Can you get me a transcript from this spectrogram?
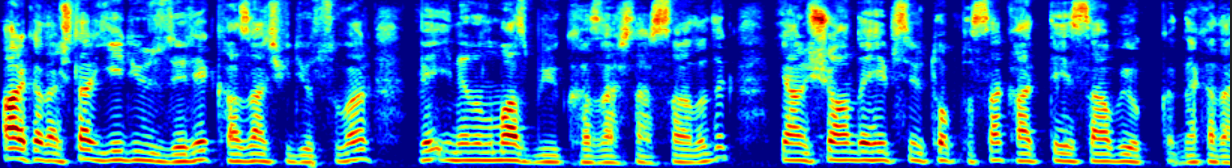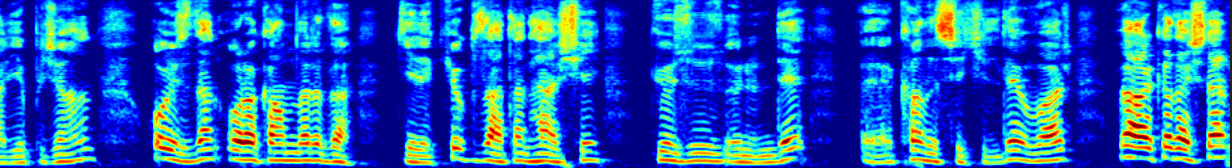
Arkadaşlar 700'leri kazanç videosu var ve inanılmaz büyük kazançlar sağladık. Yani şu anda hepsini toplasak haddi hesabı yok ne kadar yapacağının. O yüzden o rakamlara da gerek yok. Zaten her şey gözünüz önünde. e, kanı şekilde var. Ve arkadaşlar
